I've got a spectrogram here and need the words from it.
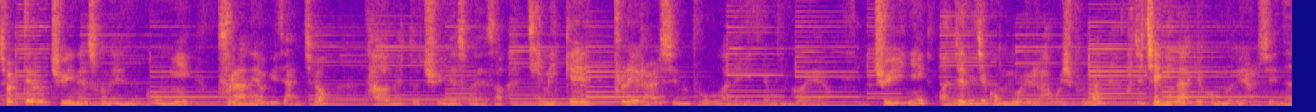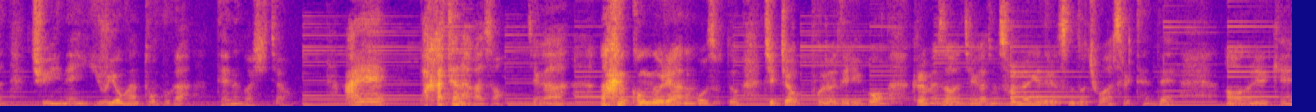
절대로 주인의 손에 있는 공이 불안해 여기지 않죠. 다음에 또 주인의 손에서 재밌게 플레이를 할 수 있는 도구가 되기 때문인 거예요. 주인이 언제든지 공놀이를 하고 싶으면 아주 재미나게 공놀이 할 수 있는 주인의 유용한 도구가 되는 것이죠. 아예 바깥에 나가서 제가 공놀이 하는 모습도 직접 보여드리고 그러면서 제가 좀 설명해 드렸으면 더 좋았을 텐데 어, 오늘 이렇게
